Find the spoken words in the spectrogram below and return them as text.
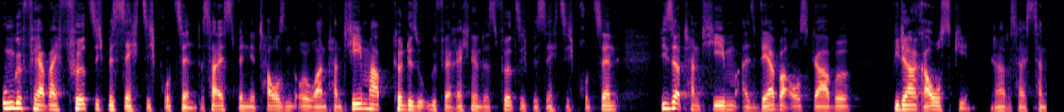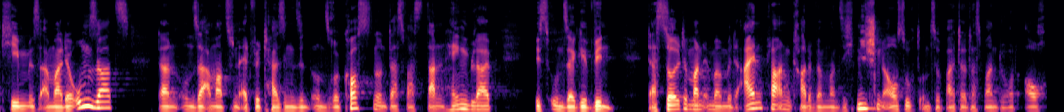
ungefähr bei 40 bis 60 Prozent. Das heißt, wenn ihr 1000 Euro an Tantiemen habt, könnt ihr so ungefähr rechnen, dass 40 bis 60 Prozent dieser Tantiemen als Werbeausgabe wieder rausgehen. Ja, das heißt, Tantiemen ist einmal der Umsatz, dann unser Amazon Advertising sind unsere Kosten und das, was dann hängen bleibt, ist unser Gewinn. Das sollte man immer mit einplanen, gerade wenn man sich Nischen aussucht und so weiter, dass man dort auch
